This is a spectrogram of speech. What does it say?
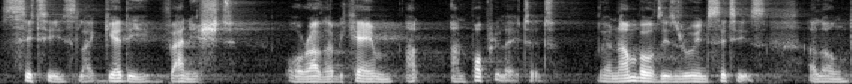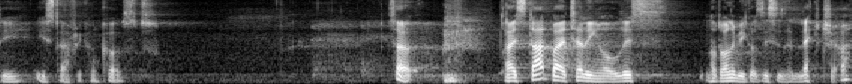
cities like Gedi vanished or rather became un- unpopulated. There are a number of these ruined cities along the East African coast. So, I start by telling all this not only because this is a lecture,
